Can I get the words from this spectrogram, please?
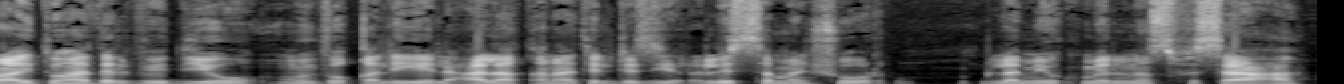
رأيت هذا الفيديو منذ قليل على قناة الجزيرة. لسه منشور. لم يكمل نصف ساعة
